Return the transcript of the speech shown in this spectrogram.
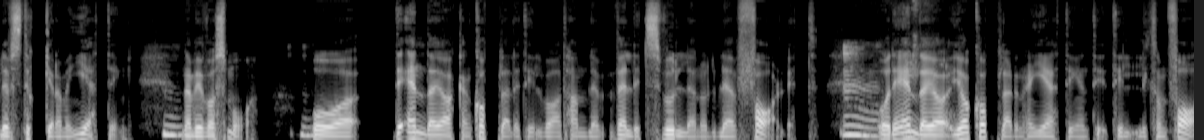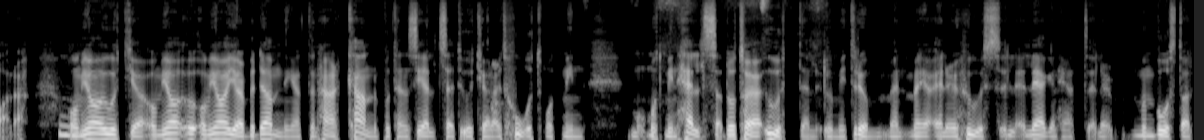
blev stucken av en geting mm. när vi var små. Mm. Och det enda jag kan koppla det till var att han blev väldigt svullen och det blev farligt. Mm. Och det enda jag, jag kopplar den här getingen till, till liksom fara. Mm. Om, jag utgör, om, jag, om jag gör bedömningen att den här kan potentiellt sett utgöra ett hot mot min, mot min hälsa, då tar jag ut den ur mitt rum, men, men, eller hus, lägenhet eller min bostad.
